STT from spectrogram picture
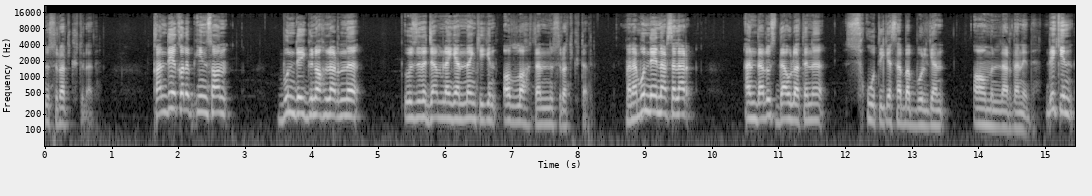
nusrat kutiladi? Qanday qilib inson bunday gunohlarni o'zida jamlagandan keyin Allohdan nusrat kutadi? Mana bunday narsalar Andalus davlatini suqutiga sabab bo'lgan omillardan edi. Lekin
